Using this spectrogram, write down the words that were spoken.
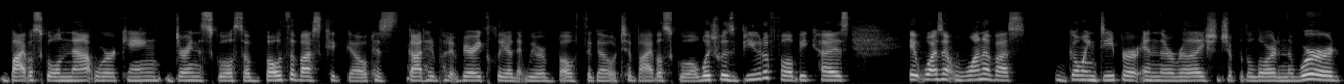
Bible school not working during the school. So both of us could go because God had put it very clear that we were both to go to Bible school, which was beautiful because it wasn't one of us going deeper in their relationship with the Lord and the word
